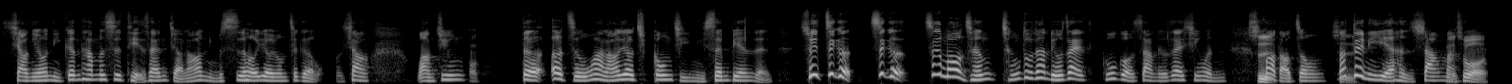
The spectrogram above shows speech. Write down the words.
小牛你跟他们是铁三角，然后你们事后又用这个像网军哦的二子文化，然后又去攻击你身边人，所以这个这个这个某种程程度，它留在 Google 上，留在新闻是报道中，那是对你也很伤嘛没。错，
